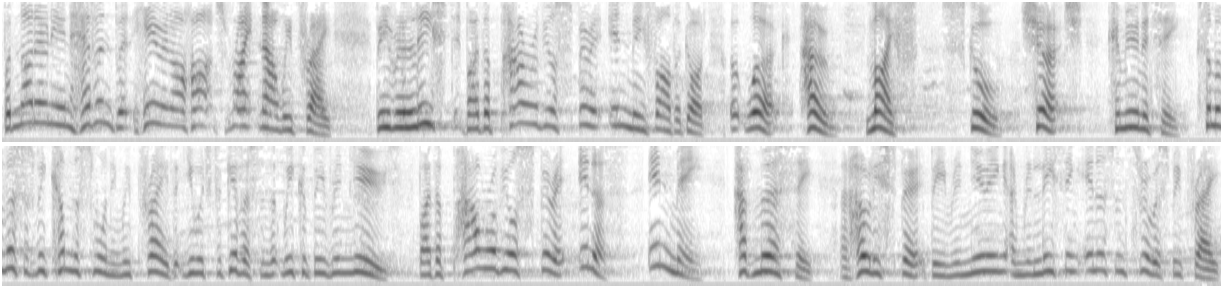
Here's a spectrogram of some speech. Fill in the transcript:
But not only in heaven, but here in our hearts right now, we pray. Be released by the power of your Spirit in me, Father God, at work, home, life, school, church, community. Some of us, as we come this morning, we pray that you would forgive us and that we could be renewed by the power of your Spirit in us, in me. Have mercy and Holy Spirit be renewing and releasing in us and through us, we pray.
